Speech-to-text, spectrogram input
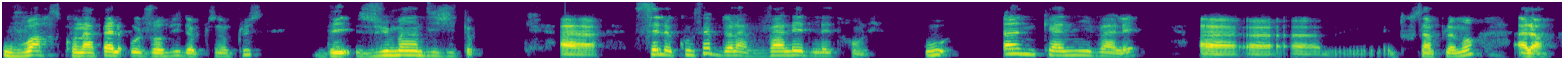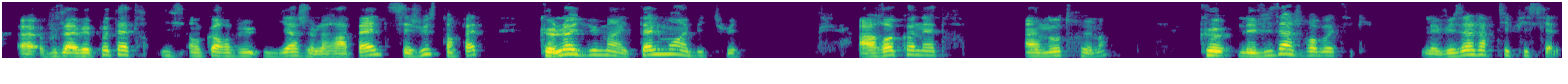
ou voir ce qu'on appelle aujourd'hui de plus en plus des humains digitaux. Euh, c'est le concept de la vallée de l'étrange, ou Uncanny Valley, euh, tout simplement. Alors, vous avez peut-être encore vu hier, je le rappelle, c'est juste en fait que l'œil humain est tellement habitué à reconnaître un autre humain que les visages robotiques les visages artificiels.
